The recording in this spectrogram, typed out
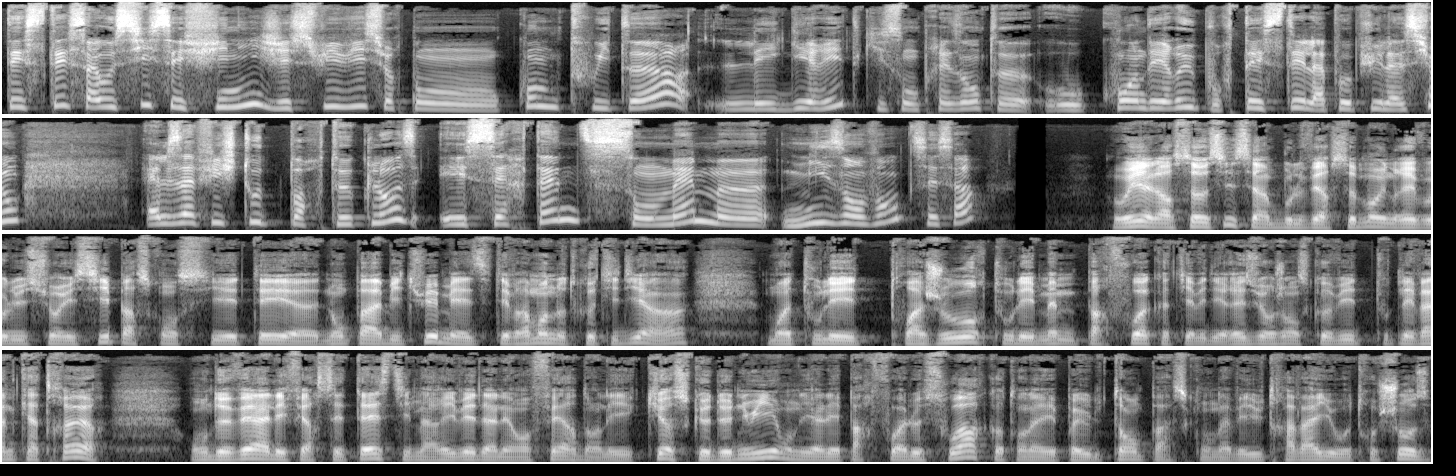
Tester, ça aussi, c'est fini. J'ai suivi sur ton compte Twitter les guérites qui sont présentes euh, au coin des rues pour tester la population. Elles affichent toutes porte close et certaines sont même euh, mises en vente, c'est ça? Oui, alors ça aussi c'est un bouleversement, une révolution ici parce qu'on s'y était euh, non pas habitué, mais c'était vraiment notre quotidien. Hein. Moi, tous les trois jours, tous les mêmes parfois quand il y avait des résurgences Covid, toutes les 24 heures, on devait aller faire ces tests. Il m'arrivait d'aller en faire dans les kiosques de nuit. On y allait parfois le soir quand on n'avait pas eu le temps parce qu'on avait du travail ou autre chose.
